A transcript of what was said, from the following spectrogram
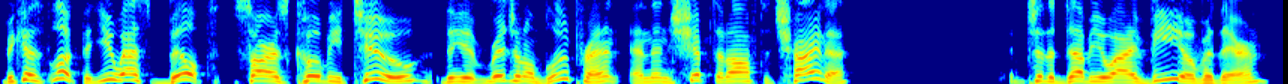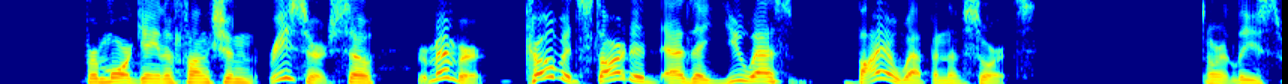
Because look, the US built SARS CoV 2, the original blueprint, and then shipped it off to China, to the WIV over there for more gain of function research. So remember, COVID started as a US bioweapon of sorts, or at least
